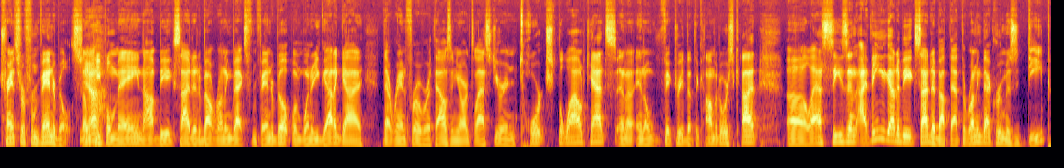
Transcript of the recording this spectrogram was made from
transfer from Vanderbilt. Some Yeah. people may not be excited about running backs from Vanderbilt when when you got a guy that ran for over a thousand yards last year and torched the Wildcats in a, in a victory that the Commodores got uh, last season. I think you got to be excited about that. The running back room is deep.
